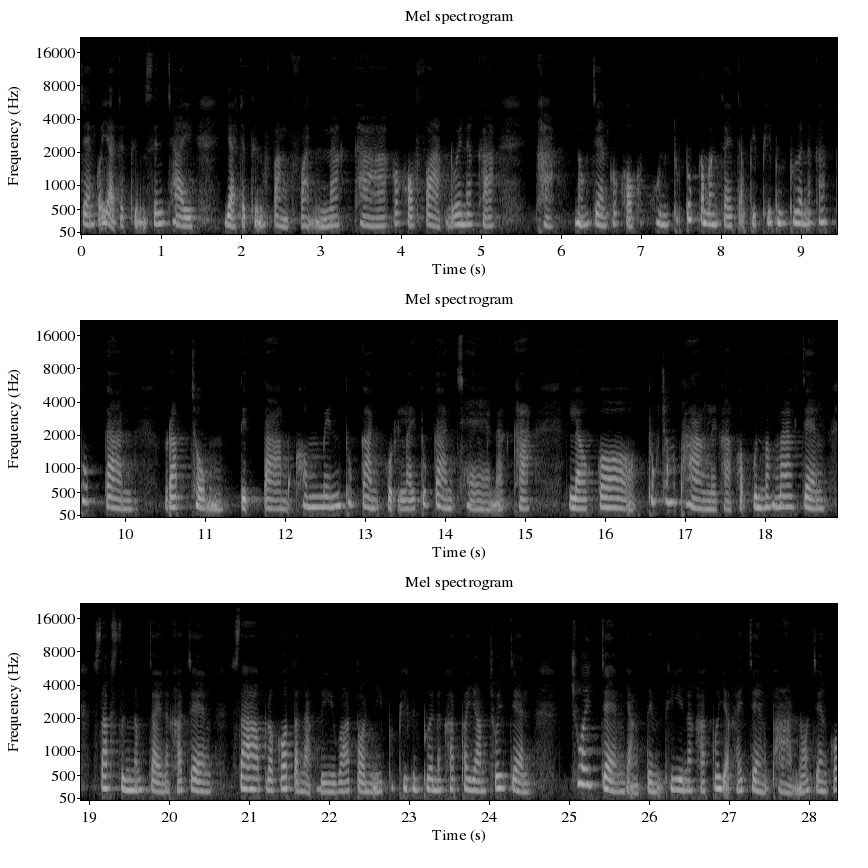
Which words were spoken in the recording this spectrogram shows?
แจงก็อยากจะถึงเส้นชัย อยากจะถึงฝั่งฝันนะคะ ก็ขอฝากด้วยนะคะค่ะ น้องแจงก็ขอขอบคุณทุกๆกำลังใจจากพี่ๆเพื่อนๆนะคะ ทุกการรับชม ติดตามคอมเมนต์ทุกการกดไลค์ทุกการแชร์นะคะ แล้วก็ทุกช่องทางเลยค่ะ ขอบคุณมาก ๆ แจงซาบซึ้งน้ำใจนะคะ แจงทราบแล้วก็ตระหนักดีว่าตอนนี้พี่เพื่อนๆนะคะ พยายามช่วยแจงช่วยแจงอย่างเต็มที่นะคะ เพื่ออยากให้แจงผ่านเนาะแจงก็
